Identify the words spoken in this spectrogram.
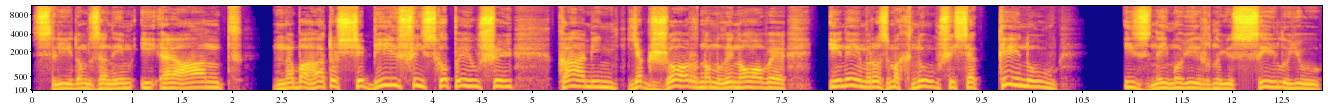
Слідом за ним і Еант, набагато ще більший схопивши, камінь, як жорно млинове, і ним, розмахнувшися, кинув і з неймовірною силою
